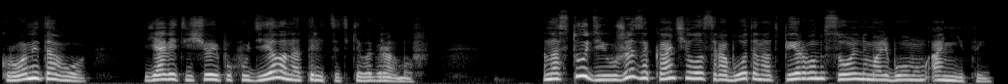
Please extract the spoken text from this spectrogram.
Кроме того, я ведь еще и похудела на 30 килограммов. На студии уже заканчивалась работа над первым сольным альбомом Аниты.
